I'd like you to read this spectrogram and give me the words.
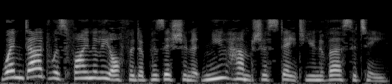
When Dad was finally offered a position at New Hampshire State University,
